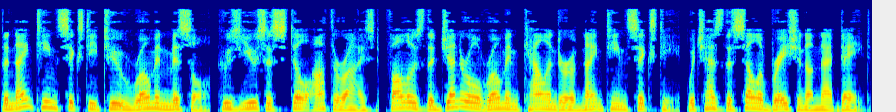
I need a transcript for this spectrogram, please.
The 1962 Roman Missal, whose use is still authorized, follows the General Roman Calendar of 1960, which has the celebration on that date.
